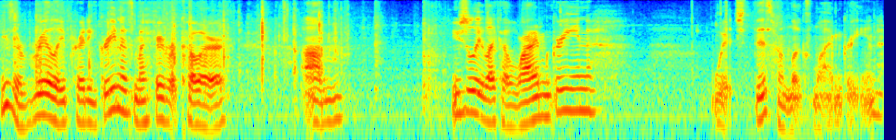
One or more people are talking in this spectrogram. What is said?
These are really pretty. Green is my favorite color. Um, usually like a lime green, which this one looks lime green.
